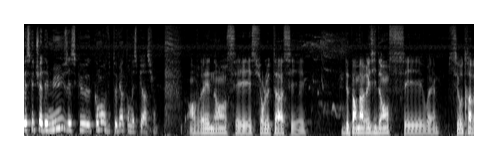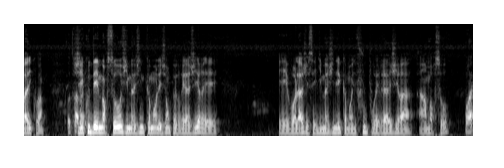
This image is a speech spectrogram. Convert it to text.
Est-ce que tu as des muses? Est-ce que Comment te vient ton inspiration? En vrai, non, c'est sur le tas, c'est de par ma résidence, c'est ouais, c'est au travail quoi. J'écoute des morceaux, j'imagine comment les gens peuvent réagir et, et voilà, j'essaye d'imaginer comment une foule pourrait réagir à, un morceau. Ouais.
